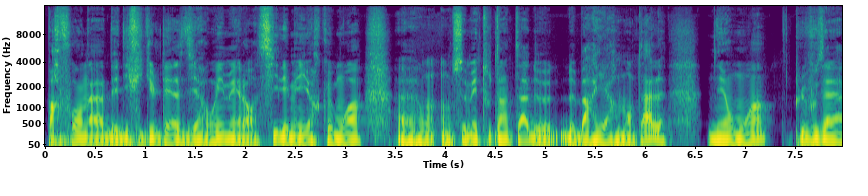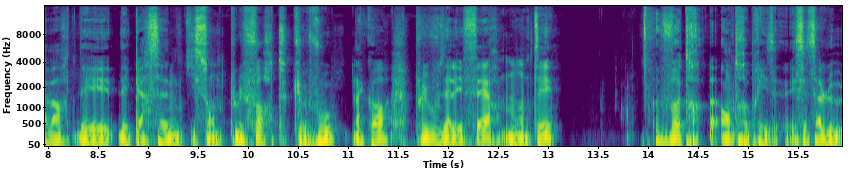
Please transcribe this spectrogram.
parfois on a des difficultés à se dire oui mais alors s'il est meilleur que moi euh, on, se met tout un tas de, de barrières mentales néanmoins plus vous allez avoir des, des personnes qui sont plus fortes que vous d'accord? Plus vous allez faire monter votre entreprise. Et c'est ça le,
